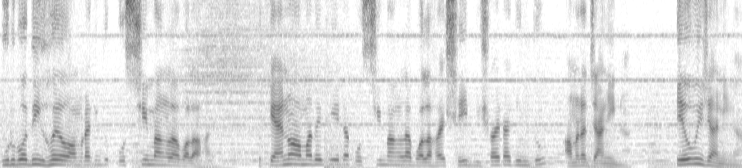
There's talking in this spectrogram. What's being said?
পূর্ব দিক হয়েও আমরা কিন্তু পশ্চিম বাংলা বলা হয়। তো কেন আমাদেরকে এটা পশ্চিমবাংলা বলা হয়? সেই বিষয়টা কিন্তু আমরা জানি না। কেউই জানি না।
